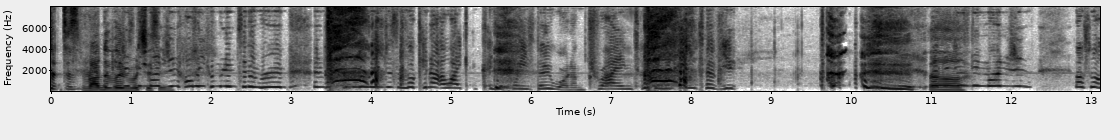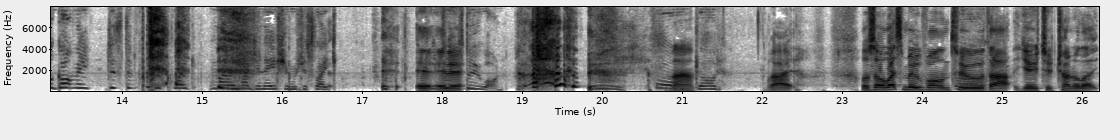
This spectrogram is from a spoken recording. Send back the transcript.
I just randomly imagine in. Into the room and just, just looking at her like, "Can you please do one? I'm trying to do an interview." Oh, Just imagine. That's what got me. Just, just like my imagination was just like, "Can you please it. do one?" oh Man. god. Right. Well, so let's move on to Oh. that YouTube channel that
